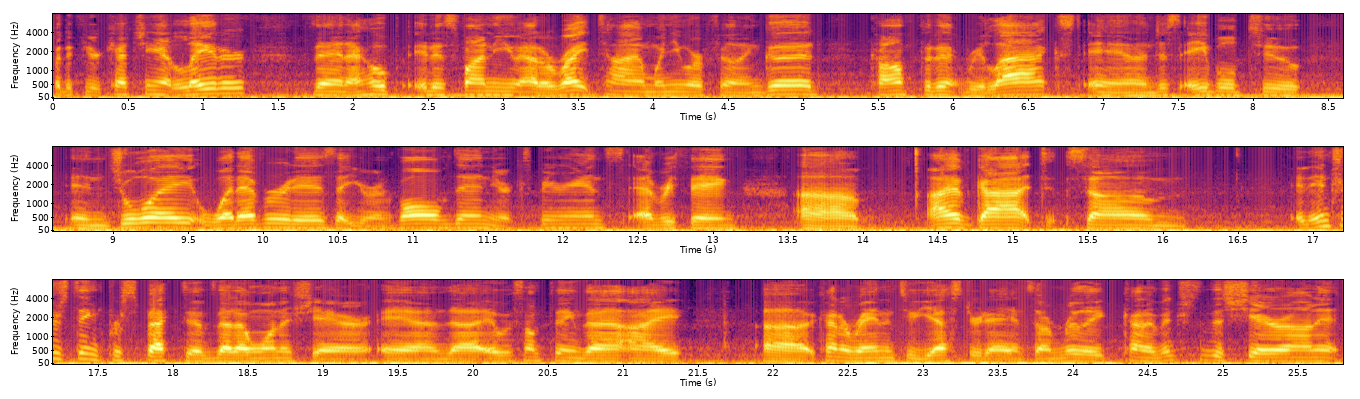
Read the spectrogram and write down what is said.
but if you're catching it later, then I hope it is finding you at a right time when you are feeling good, confident, relaxed, and just able to enjoy whatever it is that you're involved in, your experience, everything. Um, I have got some an interesting perspective that I want to share, and uh, it was something that I uh, kind of ran into yesterday, and so I'm really kind of interested to share on it.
